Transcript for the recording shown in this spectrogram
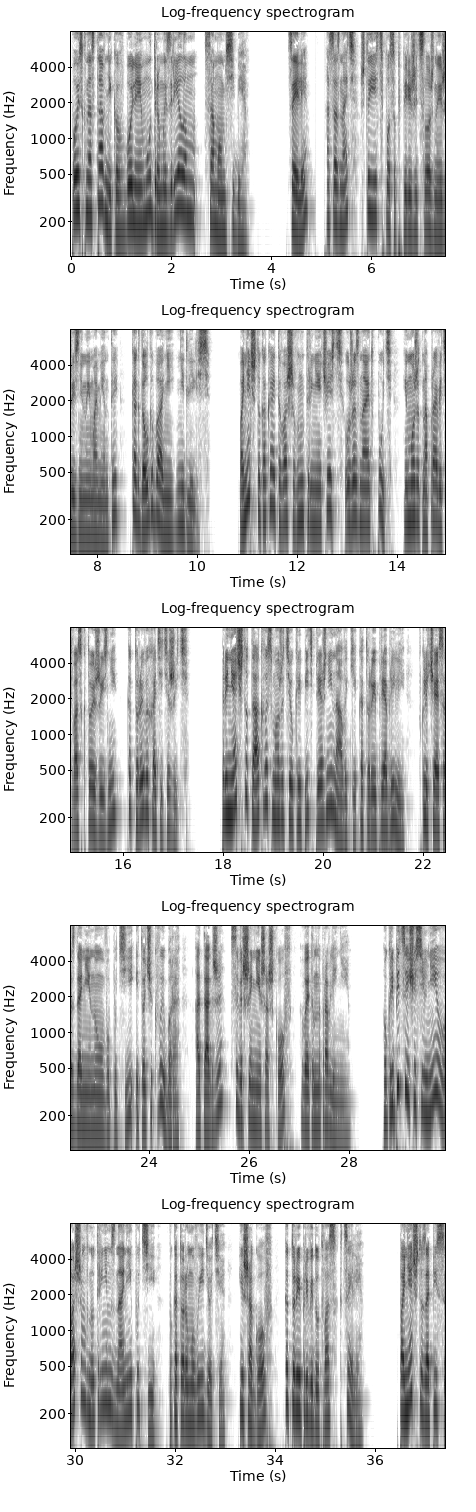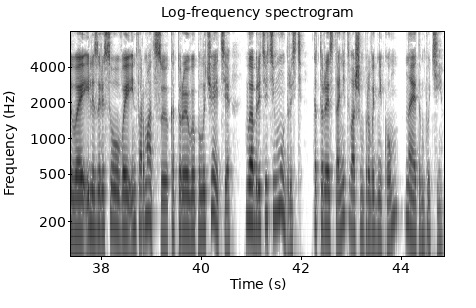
Поиск наставника в более мудром и зрелом самом себе. Цели – осознать, что есть способ пережить сложные жизненные моменты, как долго бы они ни длились. Понять, что какая-то ваша внутренняя часть уже знает путь и может направить вас к той жизни, которой вы хотите жить. Принять, что так вы сможете укрепить прежние навыки, которые приобрели, включая создание нового пути и точек выбора, а также совершение шажков в этом направлении. Укрепиться еще сильнее в вашем внутреннем знании пути, по которому вы идете, и шагов, которые приведут вас к цели. Понять, что записывая или зарисовывая информацию, которую вы получаете, вы обретете мудрость, которая станет вашим проводником на этом пути.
